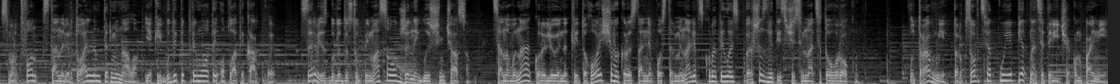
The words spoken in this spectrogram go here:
Смартфон стане віртуальним терміналом, який буде підтримувати оплати карткою. Сервіс буде доступний масово вже найближчим часом. Ця новина корелює на тлі того, що використання посттерміналів скоротилось перше з 2017 року. У травні Торксофт святкує 15-річчя компанії,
